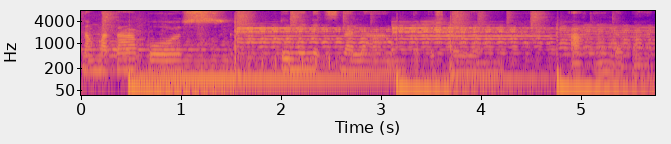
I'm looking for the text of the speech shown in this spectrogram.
Nang matapos. 2 minutes na lang. Tapos na yung aking labat.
